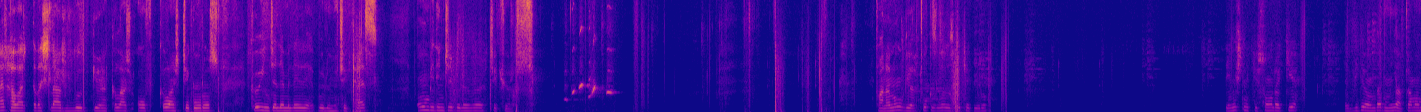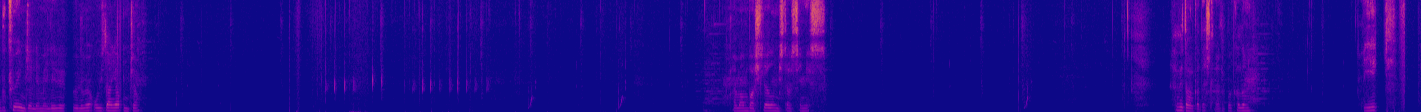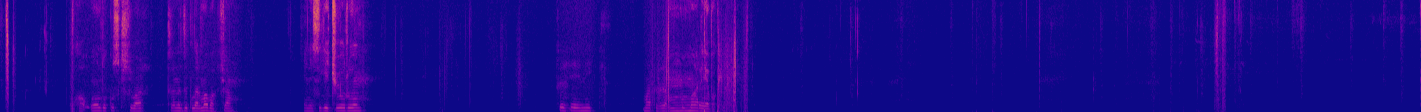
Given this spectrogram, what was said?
Merhaba arkadaşlar. Bugün Clash of Clans çekiyoruz. Köy incelemeleri bölümü çekeceğiz. 11. bölümü çekiyoruz. Bana ne oldu ya? Çok hızlı hızlı çekiyorum. Demiştim ki sonraki videomda bunu yapacağım ama bu köy incelemeleri bölümü o yüzden yapmayacağım. Hemen başlayalım isterseniz. Evet arkadaşlar bakalım. İlk Oha 19 kişi var. Tanıdıklarıma bakacağım. Enes'i geçiyorum. Matra- Mara'ya bakıyorum.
